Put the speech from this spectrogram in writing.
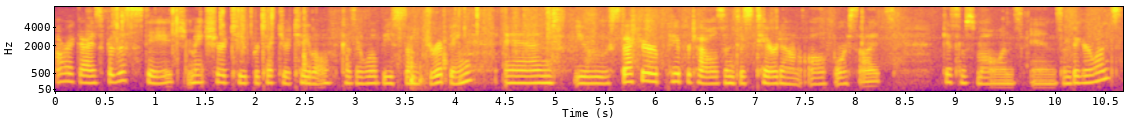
Alright guys, for this stage, make sure to protect your table because there will be some dripping. And you stack your paper towels and just tear down all four sides. Get some small ones and some bigger ones.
